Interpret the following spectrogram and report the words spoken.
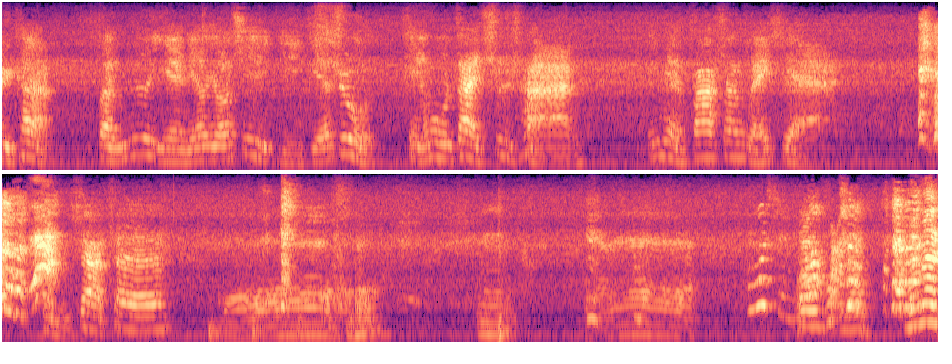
旅客，本日野牛游戏已结束，请勿再试场，以免发生危险。请下车。哦。嗯。哦。疯狂的，妹妹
